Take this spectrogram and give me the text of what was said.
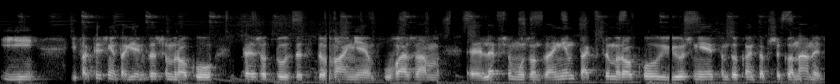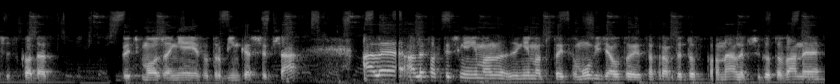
i, i faktycznie tak jak w zeszłym roku Peugeot był zdecydowanie, uważam, e, lepszym urządzeniem, tak w tym roku już nie jestem do końca przekonany, czy Skoda być może nie jest odrobinkę szybsza, ale, ale faktycznie nie ma, nie ma tutaj co mówić. Auto jest naprawdę doskonale przygotowane.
